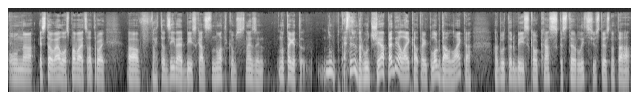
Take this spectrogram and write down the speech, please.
Un uh, es tev vēlos pavaicāt, Roy, uh, vai tev dzīvē ir bijis kāds notikums, nezinu, nu, tagad, nu, es nezinu, varbūt šajā pēdējā laikā, tagad lockdown laikā, varbūt tur bijis kaut kas, kas tev ir licis justies nu, tā,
